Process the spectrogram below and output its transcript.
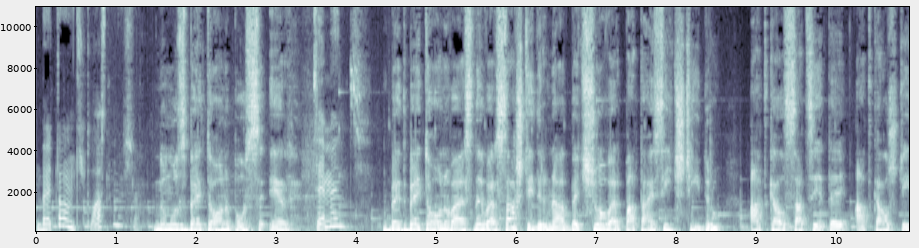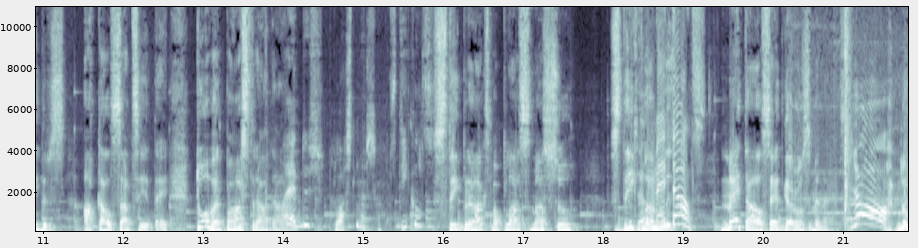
Betons. plasmasa, Nu, uz betona puse ir cements. Bet betonu vairs nevar sašķidrināt, bet šo var pataisīt šķidru, atkal sacietē, atkal šķidrs, atkal sacietē. To var pārstrādāt. Ledus, plasmasa. stikls, Stiprāks par plasmasu, stiklam. metāls. Metāls Edgars uzminēts. Jā, nu,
